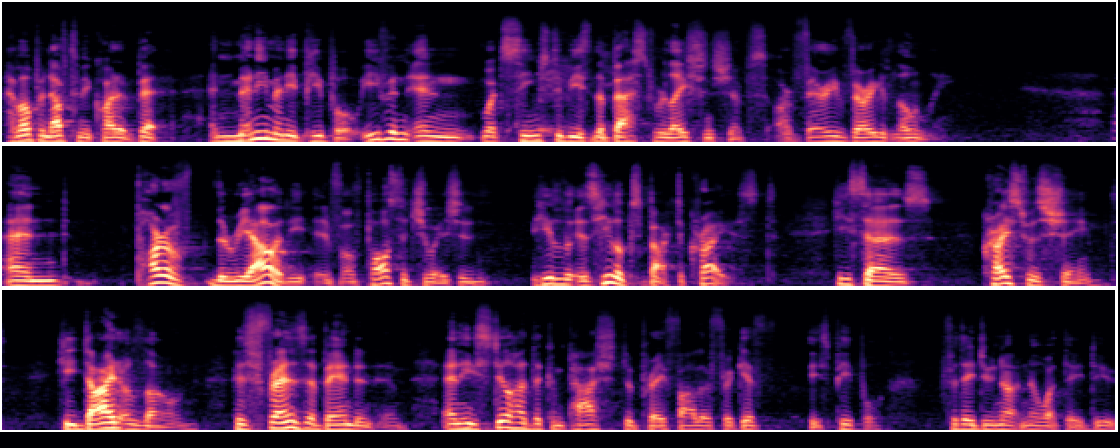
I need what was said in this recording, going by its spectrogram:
have opened up to me quite a bit and many, many people, even in what seems to be the best relationships, are very, very lonely. And part of the reality of Paul's situation he, is he looks back to Christ. He says, Christ was shamed, he died alone, his friends abandoned him, and he still had the compassion to pray, Father, forgive these people, for they do not know what they do.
